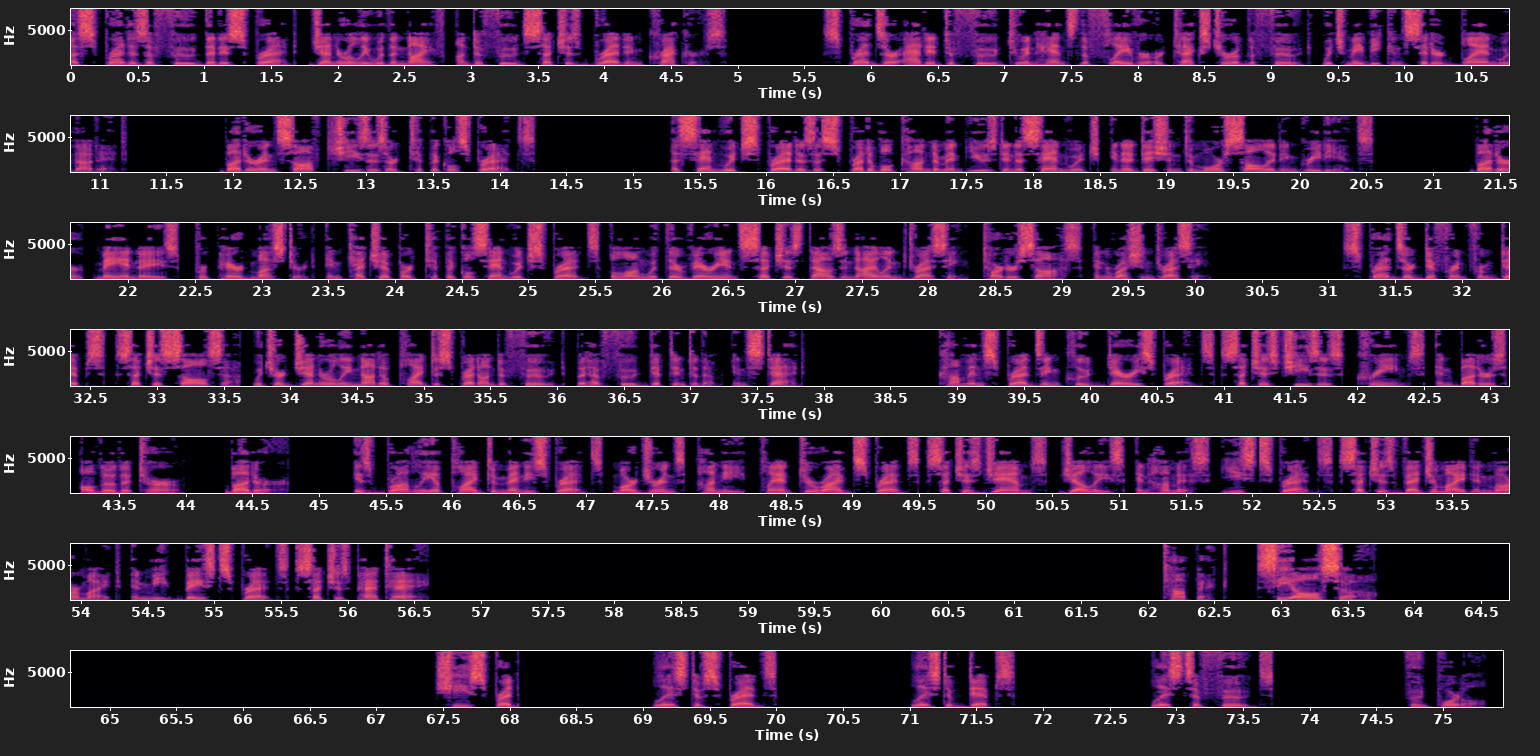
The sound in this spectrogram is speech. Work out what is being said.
A spread is a food that is spread, generally with a knife, onto foods such as bread and crackers. Spreads are added to food to enhance the flavor or texture of the food, which may be considered bland without it. Butter and soft cheeses are typical spreads. A sandwich spread is a spreadable condiment used in a sandwich, in addition to more solid ingredients. Butter, mayonnaise, prepared mustard, and ketchup are typical sandwich spreads, along with their variants such as Thousand Island dressing, tartar sauce, and Russian dressing. Spreads are different from dips, such as salsa, which are generally not applied to spread onto food, but have food dipped into them, instead. Common spreads include dairy spreads such as cheeses, creams, and butters, although the term, "'butter' is broadly applied to many spreads, margarines, honey, plant-derived spreads such as jams, jellies, and hummus, yeast spreads such as Vegemite and Marmite, and meat-based spreads such as pâté. See also Cheese spread List of spreads List of dips Lists of foods Food portal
